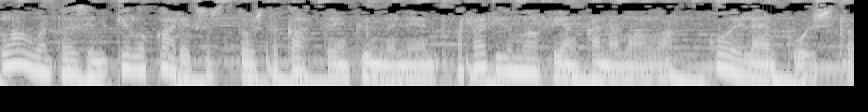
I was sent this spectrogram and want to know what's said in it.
Lauantaisin kello 18.20 Radiomafian kanavalla Koeläinpuisto.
